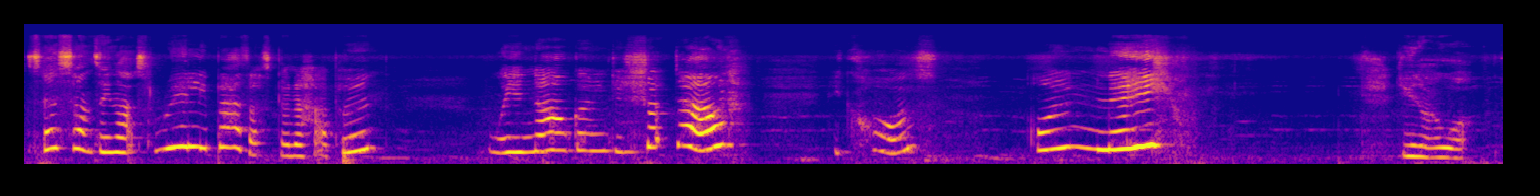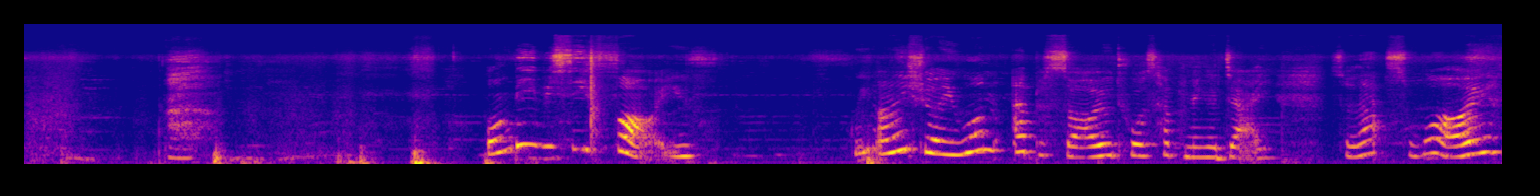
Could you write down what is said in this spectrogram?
there's something that's really bad that's going to happen. We're now going to shut down because only... Do you know what? On BBC Five, we only show you one episode what's happening a day. So that's why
